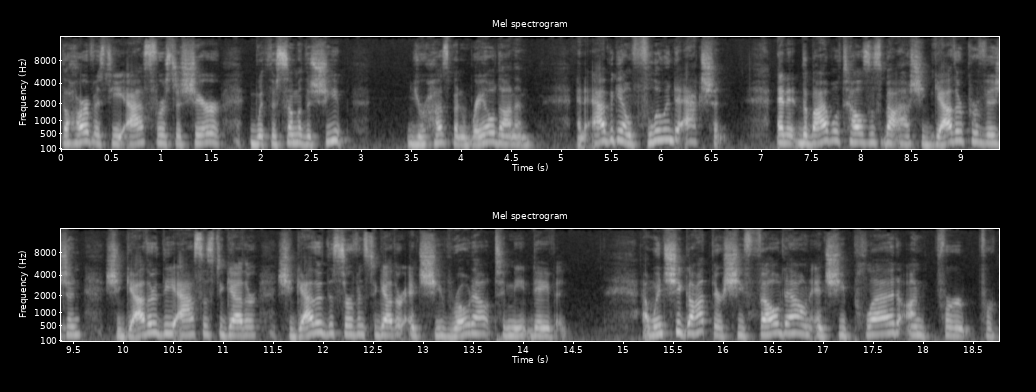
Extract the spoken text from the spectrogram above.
the harvest, he asked for us to share with the, some of the sheep. Your husband railed on him, and Abigail flew into action. And it, the Bible tells us about how she gathered provision, she gathered the asses together, she gathered the servants together, and she rode out to meet David. And when she got there, she fell down and she pled on, for, for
